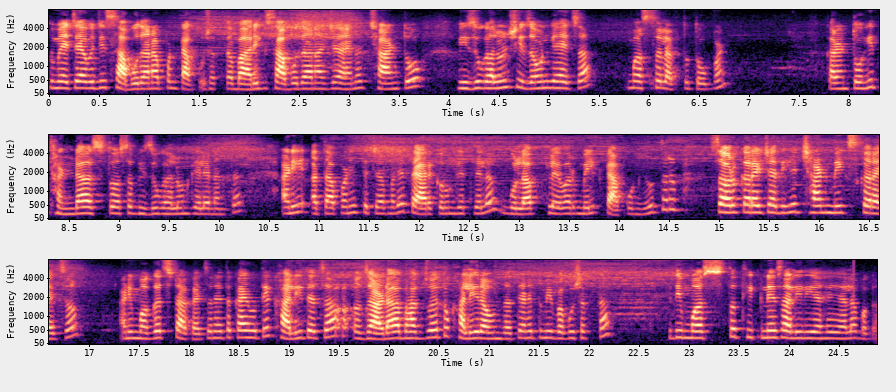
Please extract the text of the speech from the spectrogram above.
तुम्ही याच्याऐवजी साबुदाणा पण टाकू शकता. बारीक साबुदाणा जे आहे ना छान तो भिजू घालून शिजवून घ्यायचा. मस्त लागतो तो पण. कारण तोही थंड असतो असं भिजू घालून केल्यानंतर. आणि आता आपण त्याच्यामध्ये तयार करून घेतलेलं गुलाब फ्लेवर मिल्क टाकून घेऊ. तर सर्व करायच्या आधी हे छान मिक्स करायचं आणि मगच टाकायचं. नाही तर काय होते खाली त्याचा जाडा भाग जो आहे तो खाली राहून जाते आणि तुम्ही बघू शकता किती मस्त थिकनेस आलेली आहे याला बघा.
